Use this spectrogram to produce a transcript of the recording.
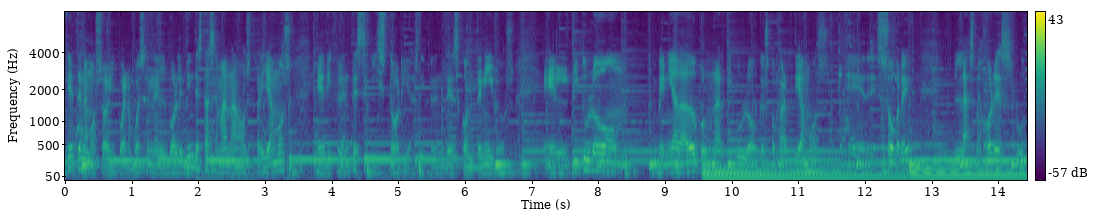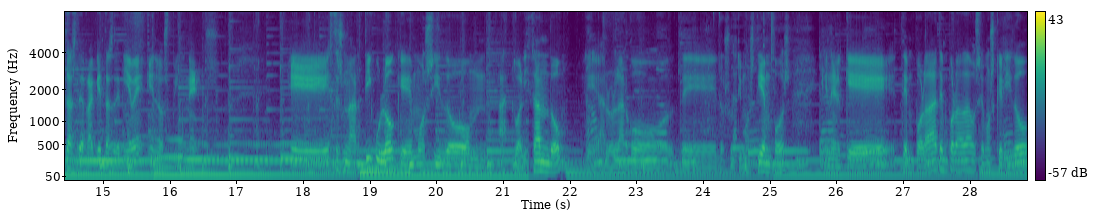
¿Qué tenemos hoy? Bueno, pues en el boletín de esta semana os traíamos eh, diferentes historias, diferentes contenidos. El título venía dado por un artículo que os compartíamos eh, sobre las mejores rutas de raquetas de nieve en los Pirineos. Eh, este es un artículo que hemos ido mm, actualizando eh, a lo largo de los últimos tiempos, en el que temporada a temporada os hemos querido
